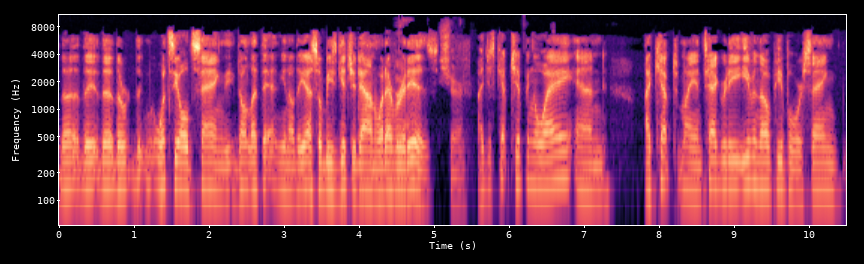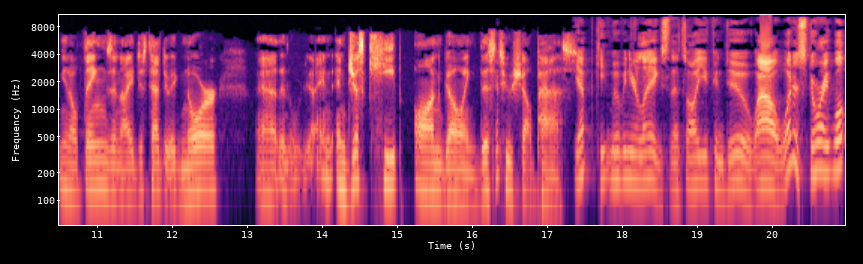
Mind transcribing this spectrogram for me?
the, the, the, the, what's the old saying? The, don't let the, you know, the SOBs get you down, whatever it is. Sure. I just kept chipping away and I kept my integrity, even though people were saying, you know, things and I just had to ignore and, and, and just keep on going. This too shall pass. Yep. Keep moving your legs. That's all you can do. Wow. What a story. Well,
